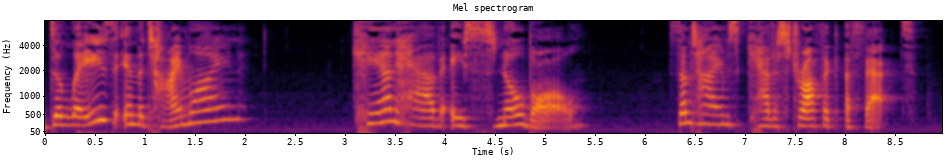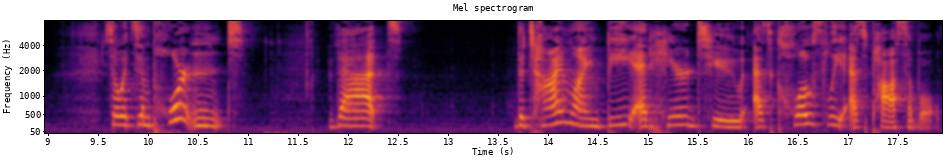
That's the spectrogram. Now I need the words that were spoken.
delays in the timeline can have a snowball, sometimes catastrophic effect. So it's important that the timeline be adhered to as closely as possible.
